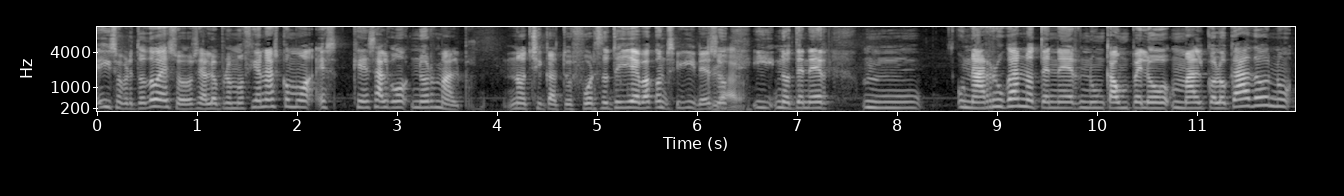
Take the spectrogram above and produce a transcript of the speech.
Y sobre todo eso, o sea, lo promocionas como es que es algo normal. Pues, no, chica, tu esfuerzo te lleva a conseguir eso Claro. y no tener mm, una arruga, no tener nunca un pelo mal colocado, no...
